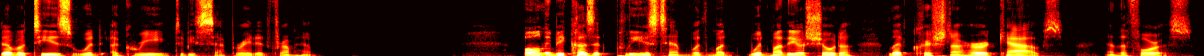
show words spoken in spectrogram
devotees would agree to be separated from him. Only because it pleased him would, Mother Yashoda let Krishna herd calves in the forest.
